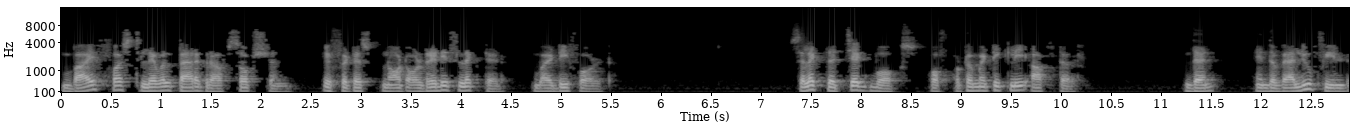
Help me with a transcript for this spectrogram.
By First Level Paragraphs option if it is not already selected by default. Select the checkbox of automatically after. Then in the value field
